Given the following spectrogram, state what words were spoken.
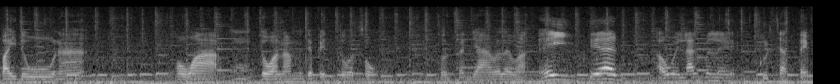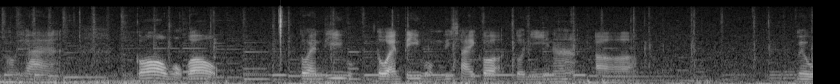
ไปดูนะ เพราะว่าตัวนั้นมันจะเป็นตัวส่งส่งสัญญาณไว้เลยว่า เฮ้ยเพื่อนเอาไวรัสไปเลยกูจัดเต็มไม่ใช่ก็ผมก็ ตัวแอนตี้ตัวแอนตี้ผมที่ใช้ก็ตัวนี้นะเอ่อเมโว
